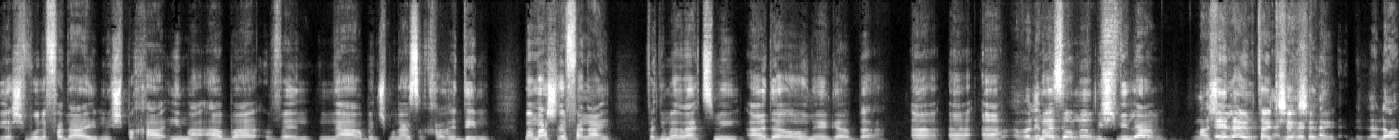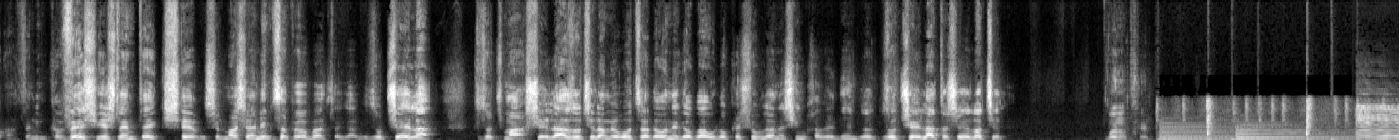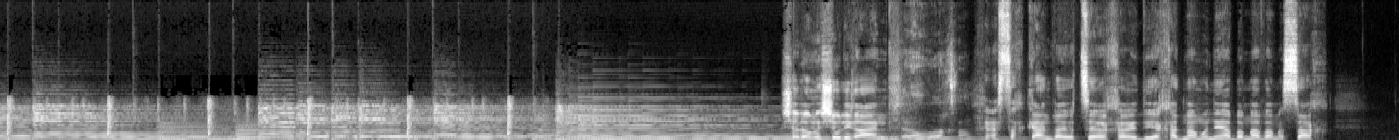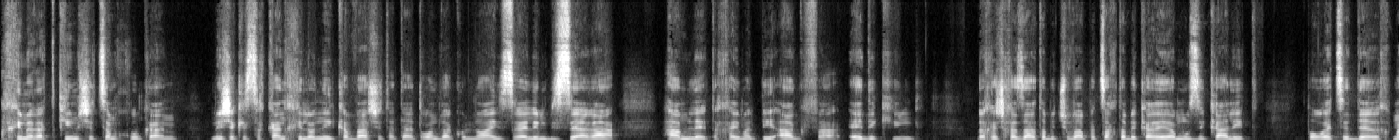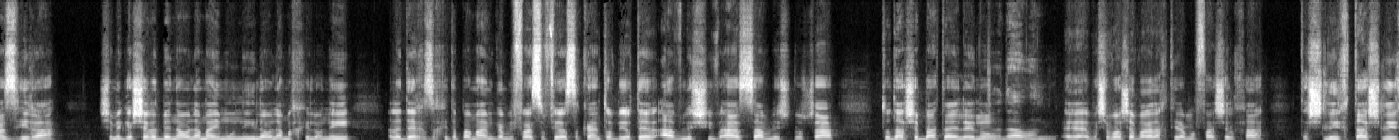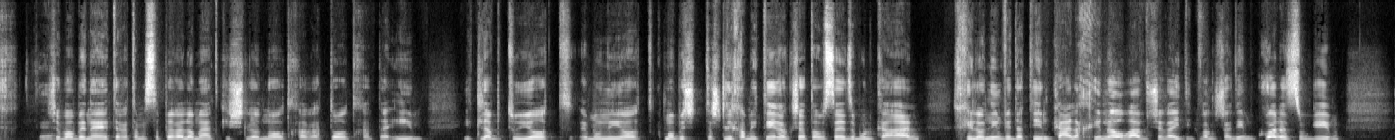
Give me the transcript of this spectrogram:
וישבו לפניי משפחה, אימא, אבא ונער בן 18 חרדים, ממש לפניי. ואני אומר לעצמי, עד העונג הבא. אה, אה, אה. אבל הם- מה זה אומר בשבילם? מה ש- אין להם את ההקשר שלי. לא, אז אני מקווה שיש להם את ההקשר של מה שאני מספר בהצגה, וזאת שאלה. זאת, מה, השאלה הזאת של המרוץ עד העונג הבא הוא לא קשור לאנשים חרדים? זאת, זאת שאלת השאלות שלי. בוא נתחיל. שלום לשולי רנד, שלום וברכה. השחקן והיוצר החרדי, אחד מהמוני הבמה והמסך הכי מרתקים שצמחו כאן. מי שכשחקן חילוני כבש את התיאטרון והקולנוע הישראלים בסערה, המלט, החיים על פי אגפה, אדי קינג, ואחרי שחזרת בתשובה פצחת בקריירה מוזיקלית פורצת דרך, מזהירה, שמגשרת בין העולם האמוני לעולם החילוני. על הדרך זכית פעמיים גם בפרס אופיר השחקן הטוב ביותר, אב לשבעה, סב לשלושה. תודה שבאת אלינו. תודה, רוני. אה, בשבוע שעבר הלכתי למופע שלך, תשליך, תשליך, כן. שבו בין היתר אתה מספר על לא מעט כישלונות, חרטות, חטאים, התלבטויות אמוניות, כמו בתשליך אמיתי, רק שאתה עושה את זה מול קהל, חילונים ודתיים, קהל הכי מעורב שראיתי כבר שנים, כל הסוגים.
